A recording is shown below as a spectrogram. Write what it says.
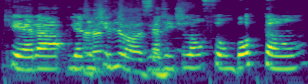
que era. E a, gente, e a gente lançou um botão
